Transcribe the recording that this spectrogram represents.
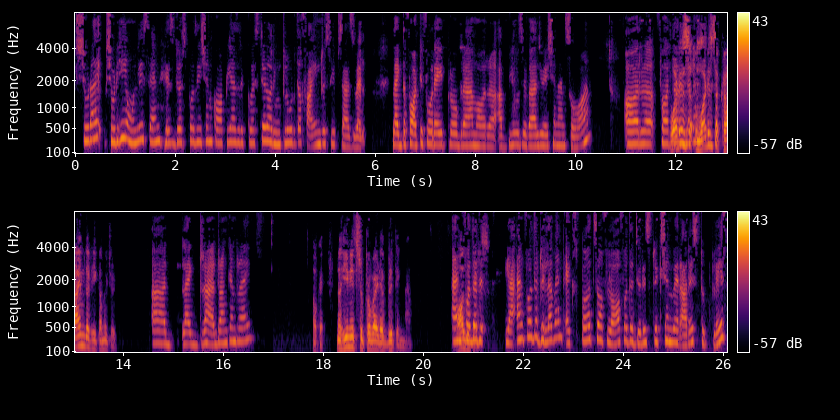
should I, should he only send his disposition copy as requested or include the fine receipts as well? Like the 448 program or uh, abuse evaluation and so on? Or uh, for what is, relevant, what is the crime that he committed? Uh, like dr- drunken drive? Okay. No, he needs to provide everything, ma'am. And All for the, the yeah, and for the relevant experts of law for the jurisdiction where arrest took place,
